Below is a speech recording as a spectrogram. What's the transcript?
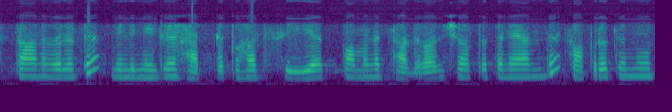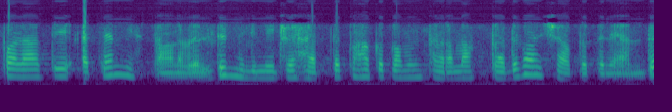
ස්ථානවලට මිලිමීටර් 75ක් 100ක් පමණ තද වර්ෂාපතනයන්ද සපුරතමුව පළාතේ ඇතැම් ස්ථානවලට මිලිමීටර් 75ක පමණ තරමක් තද වර්ෂාපතනයන්ද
